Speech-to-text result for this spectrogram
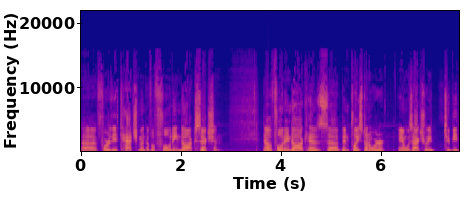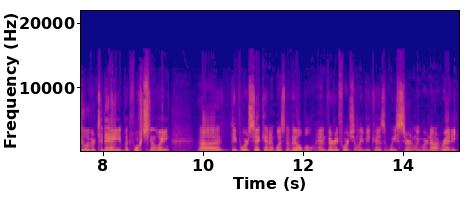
uh, for the attachment of a floating dock section. Now, the floating dock has uh, been placed on order and was actually to be delivered today, but fortunately, uh, people were sick and it wasn't available. And very fortunately, because we certainly were not ready.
